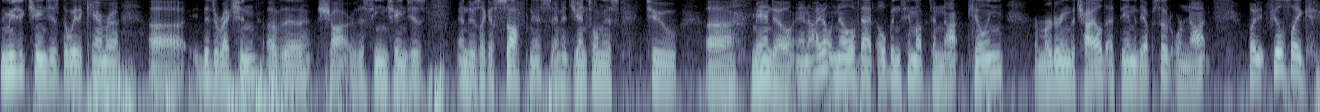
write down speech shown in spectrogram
the music changes, the way the camera, uh, the direction of the shot or the scene changes, and there's like a softness and a gentleness to uh, Mando. And I don't know if that opens him up to not killing or murdering the child at the end of the episode or not, but it feels like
